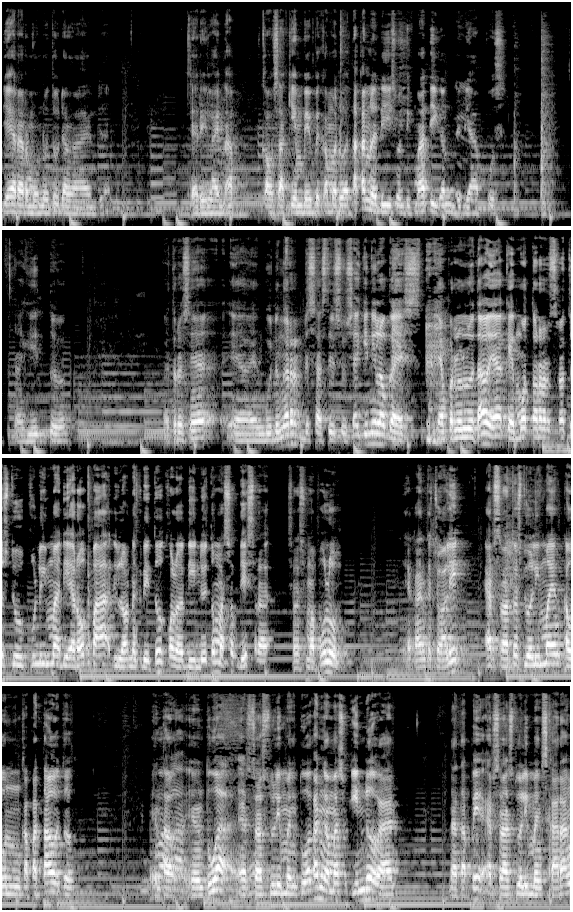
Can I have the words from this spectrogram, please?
Dia RR Mono tuh udah nggak ada. Dari line up Kawasaki MBB sama dua tak kan udah disuntik mati kan udah dihapus. Nah gitu. Nah, terusnya ya yang gue denger desas desusnya gini loh guys. Yang perlu lu tahu ya kayak motor 125 di Eropa di luar negeri itu kalau di Indo itu masuk dia 150 ya kan kecuali R125 yang tahun kapan tahu tuh? Yang, Tua yang tua R125 yang tua kan nggak masuk Indo kan. Nah tapi R125 yang sekarang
